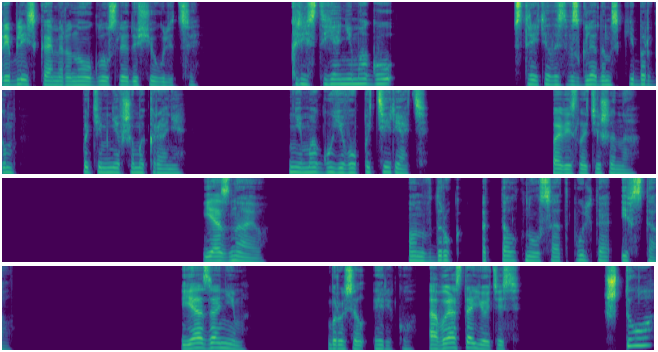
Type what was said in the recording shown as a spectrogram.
приблизь камеру на углу следующей улицы». «Крист, я не могу...» Встретилась взглядом с киборгом в потемневшем экране. «Не могу его потерять». Повисла тишина. «Я знаю». Он вдруг оттолкнулся от пульта и встал. «Я за ним», — бросил Эрику, — «а вы остаетесь». «Что?»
